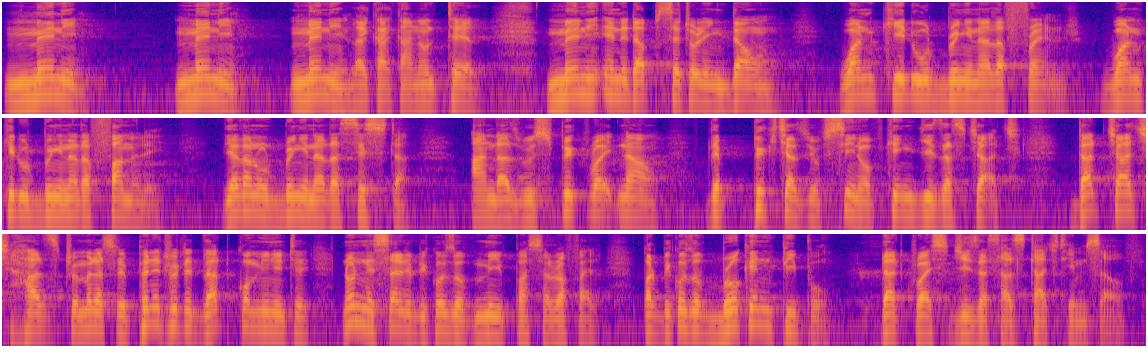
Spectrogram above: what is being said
many, many, many, like I cannot tell, many ended up settling down one kid would bring another friend, one kid would bring another family, the other one would bring another sister. And as we speak right now, the pictures you've seen of King Jesus Church, that church has tremendously penetrated that community, not necessarily because of me, Pastor Raphael, but because of broken people that Christ Jesus has touched himself.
